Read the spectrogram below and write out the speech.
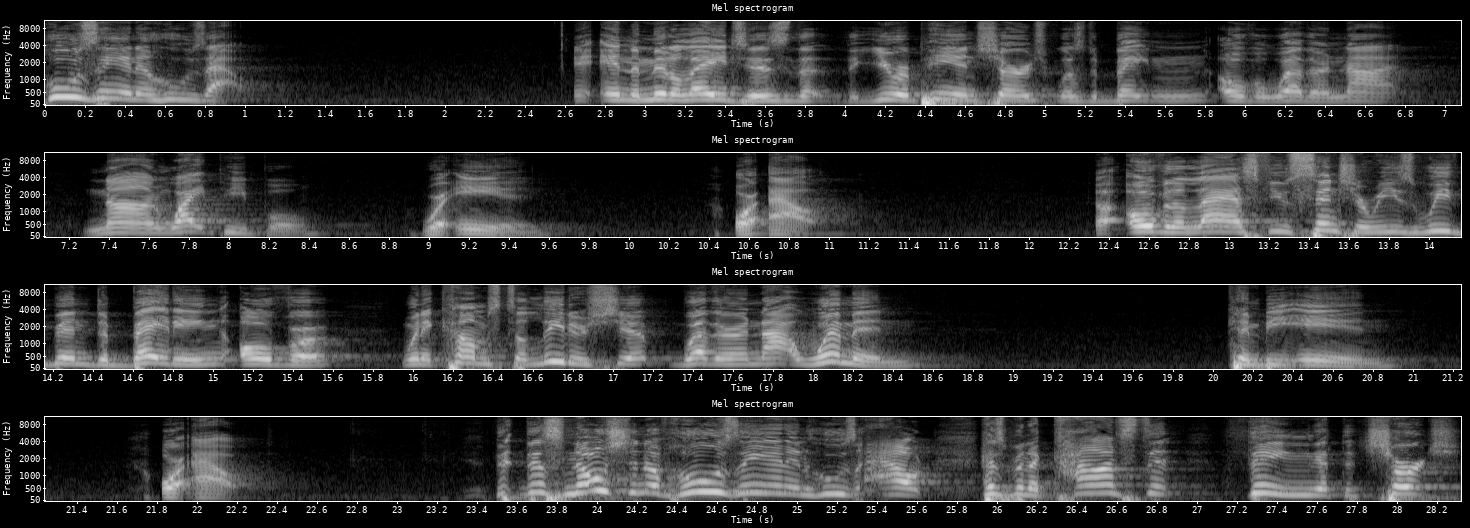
who's in and who's out. In the Middle Ages, the, the European church was debating over whether or not non white people were in or out. Uh, over the last few centuries, we've been debating over, when it comes to leadership, whether or not women can be in or out. Th- this notion of who's in and who's out has been a constant thing that the church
